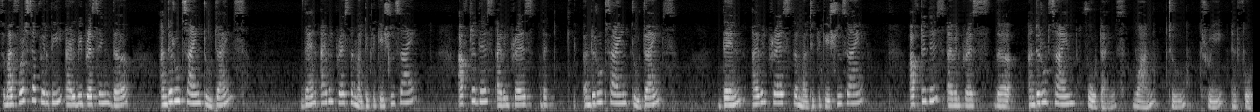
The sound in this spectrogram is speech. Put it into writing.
So my first step will be, I'll be pressing the under root sign two times. Then I will press the multiplication sign. After this, I will press the under root sign two times. Then I will press the multiplication sign. After this, I will press the under root sign four times. One, two, three, and four.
